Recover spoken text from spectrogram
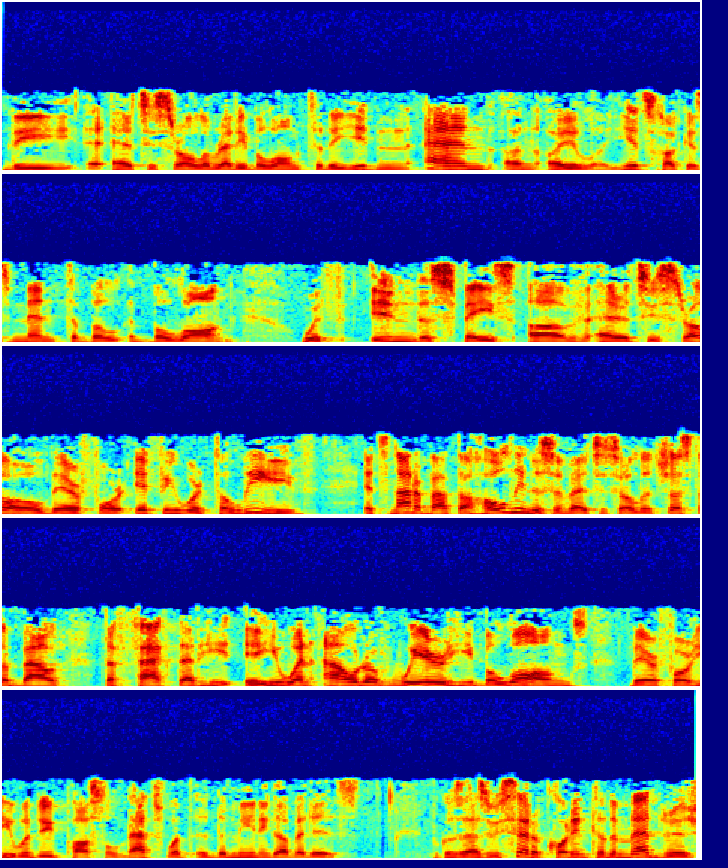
the uh, Eretz Yisrael already belonged to the Yidden and an Oila, Yitzchak is meant to be- belong within the space of Eretz Yisrael. Therefore, if he were to leave, it's not about the holiness of Eretz Yisrael. It's just about the fact that he he went out of where he belongs. Therefore, he would be puzzled. That's what the meaning of it is. Because as we said, according to the Medrash,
